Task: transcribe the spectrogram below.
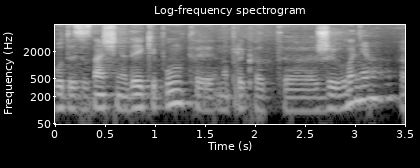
буде зазначення деякі пункти, наприклад, е, живлення, е,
